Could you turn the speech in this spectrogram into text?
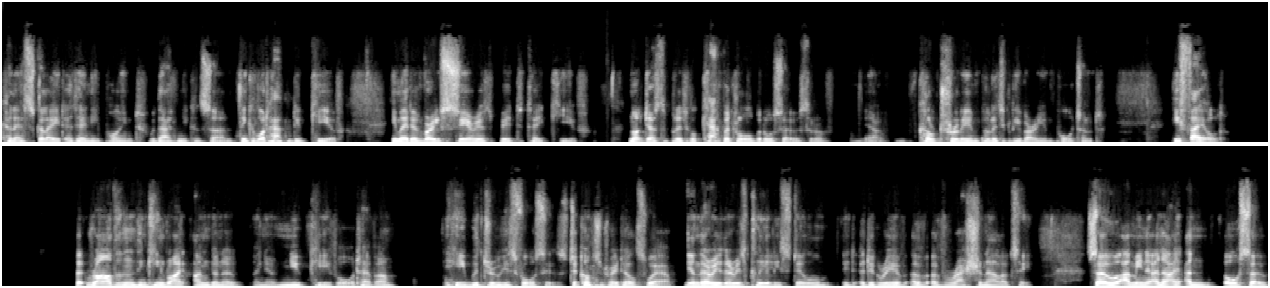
can escalate at any point without any concern. Think of what happened in Kiev. He made a very serious bid to take Kiev, not just the political capital, but also sort of you know, culturally and politically very important. He failed. But rather than thinking, right, I'm going to you know, nuke Kiev or whatever, he withdrew his forces to concentrate elsewhere. You know, there, there is clearly still a degree of, of, of rationality. So, I mean, and I, and also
